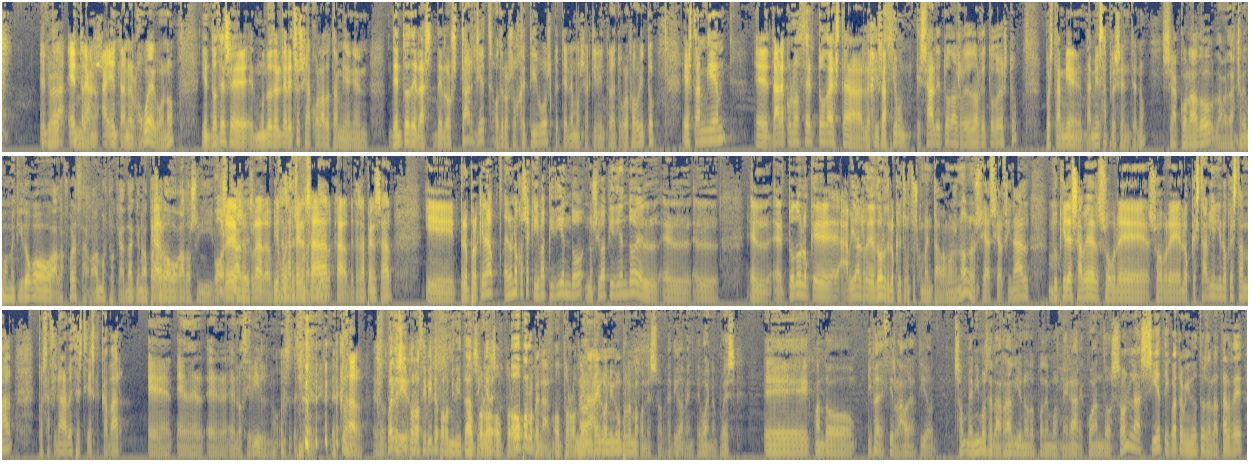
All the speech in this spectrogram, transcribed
entra, entra, entra en el juego, ¿no? Y entonces eh, el mundo del derecho se ha colado también en, dentro de las de los targets o de los objetivos que tenemos aquí en Internet tu color favorito, es también eh, dar a conocer toda esta legislación que sale todo alrededor de todo esto, pues también también está presente, ¿no? Se ha colado, la verdad es que le hemos metido a la fuerza, vamos, porque anda que no ha pasado Claro. abogados y Por fiscales eso, claro, empiezas a pensar, ¿eh? claro, empiezas a pensar, y, pero porque era, era una cosa que iba pidiendo, nos iba pidiendo el, el, el, el- el- todo lo que había alrededor de lo que nosotros comentábamos, ¿no? O sea, si al final Mm. tú quieres saber sobre, sobre lo que está bien y lo que está mal, pues al final a veces tienes que acabar en, en el- en- en lo civil, ¿no? claro. Puedes civil, ir por ¿no? lo civil o por lo militar, O si por lo- quieres, o por o lo- por lo penal. o por lo no penal, tengo ¿no? ningún problema con eso, efectivamente. Bueno, pues eh, cuando iba a decirlo ahora, tío, son, venimos de la radio y no lo podemos negar. Cuando son las 7 y 4 minutos de la tarde,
